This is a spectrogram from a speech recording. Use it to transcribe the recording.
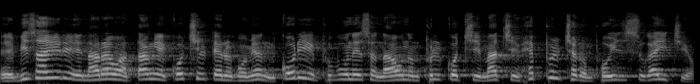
예, 미사일이 날아와 땅에 꽂힐 때를 보면 꼬리 부분에서 나오는 불꽃이 마치 횃불처럼 보일 수가 있지요.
